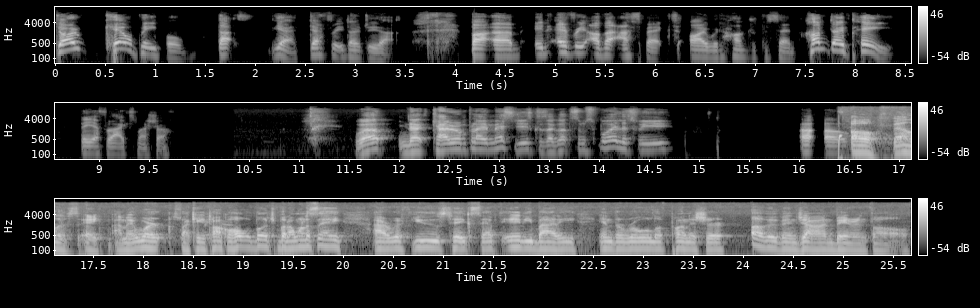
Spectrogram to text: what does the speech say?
don't kill people. That's yeah, definitely don't do that. But um, in every other aspect, I would 100% Hundo P be a flag smasher. Well, that carry on playing messages because I got some spoilers for you. Uh oh. Oh, fellas, hey, I'm at work, so I can't talk a whole bunch, but I want to say I refuse to accept anybody in the role of Punisher other than Jon Bernthal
